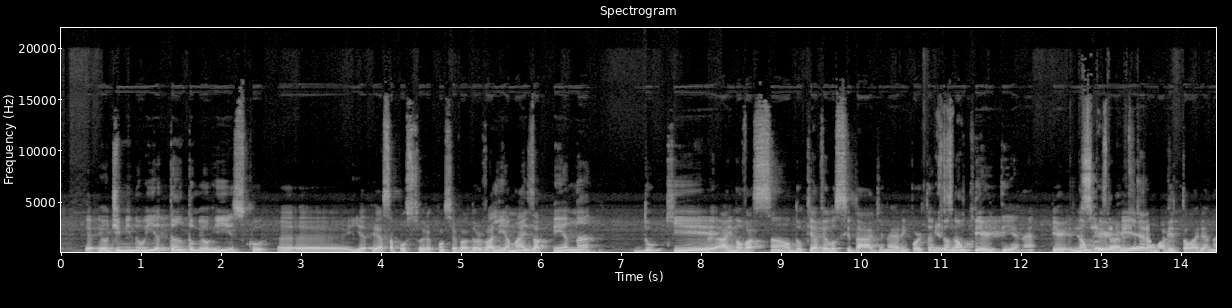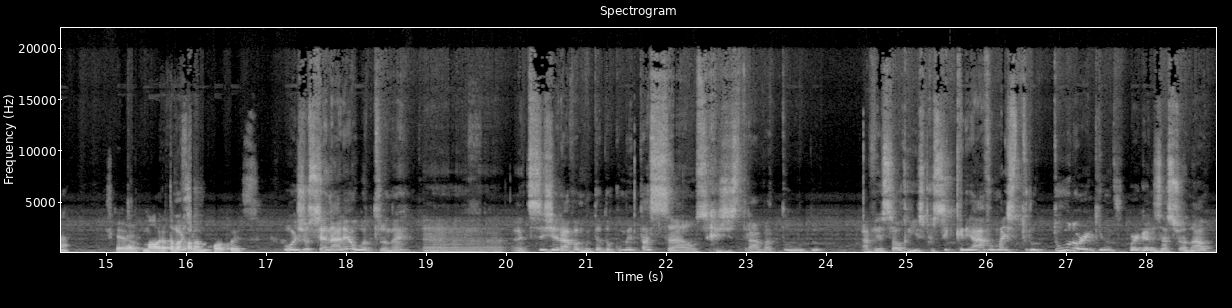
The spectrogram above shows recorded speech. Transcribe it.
eu diminuía tanto o meu risco é, é, e essa postura conservador valia mais a pena do que a inovação, do que a velocidade, né? Era importante Exato. eu não perder, né? Per não perder era uma vitória, né? Acho que é. uma hora eu estava falando um pouco isso. Hoje o cenário é outro, né? Uh, antes se gerava muita documentação, se registrava tudo, avesso ao risco, se criava uma estrutura organizacional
